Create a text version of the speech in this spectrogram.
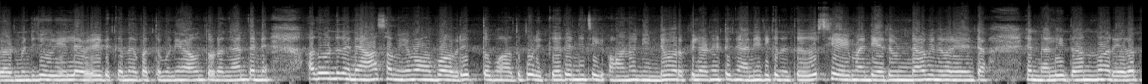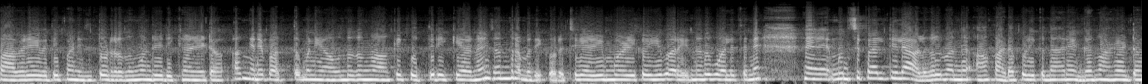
ഗവൺമെന്റ് ജോലിയല്ലേ അവർ എടുക്കുന്നത് പത്ത് മണിയാവും തുടങ്ങാൻ തന്നെ. അതുകൊണ്ട് തന്നെ ആ സമയമാകുമ്പോൾ അവരെത്തും അത് പൊളിക്കുക തന്നെ ചെയ്യും. ആണോ നിന്റെ ഉറപ്പിലാണിട്ട് ഞാനിരിക്കുന്നത്? തീർച്ചയായും ആന്റി അത് ഉണ്ടാവും എന്ന് പറയാനിട്ടോ എന്നാൽ ഇതൊന്നും അറിയാതെ പാവരേവതി പണിത് തുടർന്നും കൊണ്ടിരിക്കുകയാണ് കേട്ടോ അങ്ങനെ പത്ത് മണിയാവുന്നതും ആക്കി കുത്തിരിക്കുകയാണ് ചന്ദ്രമതി. കുറച്ച് കഴിയുമ്പോഴേക്കും ഈ പറയുന്നത് പോലെ തന്നെ മുനിസിപ്പാലിറ്റിയിലെ ആളുകൾ വന്ന് ആ കട പൊളിക്കുന്ന ആ രംഗം കാണാൻ കേട്ടോ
